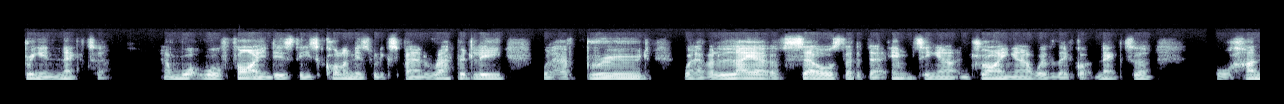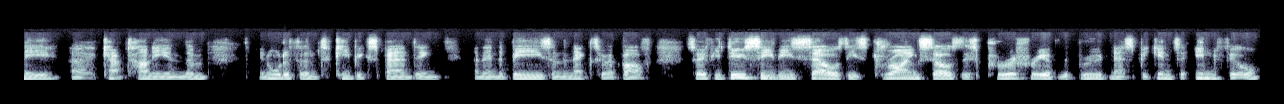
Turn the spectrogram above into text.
bring in nectar? And what we'll find is these colonies will expand rapidly, we'll have brood, we'll have a layer of cells that they're emptying out and drying out, whether they've got nectar or honey, uh, capped honey in them, in order for them to keep expanding, and then the bees and the nectar above. So if you do see these cells, these drying cells, this periphery of the brood nest begin to infill,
